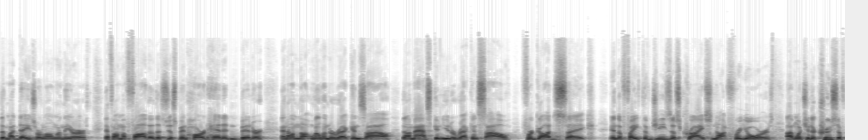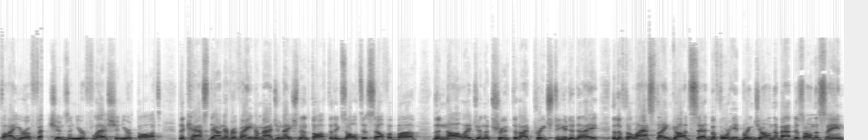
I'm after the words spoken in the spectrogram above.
that my days are long on the earth. If I'm a father that's just been hard headed and bitter, and I'm not willing to reconcile, then I'm asking you to reconcile for God's sake in the faith of Jesus Christ, not for yours. I want you to crucify your affections and your flesh and your thoughts, to cast down every vain imagination and thought that exalts itself above the knowledge and the truth that I preach to you today. That if the last thing God said before He'd bring John the Baptist on the scene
